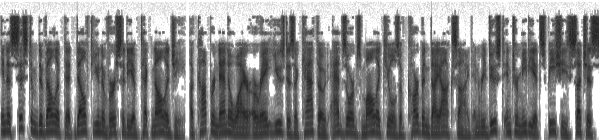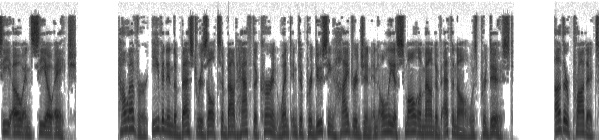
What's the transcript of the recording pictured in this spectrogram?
In a system developed at Delft University of Technology, a copper nanowire array used as a cathode adsorbs molecules of carbon dioxide and reduced intermediate species such as CO and COH. However, even in the best results about half the current went into producing hydrogen and only a small amount of ethanol was produced. Other products,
